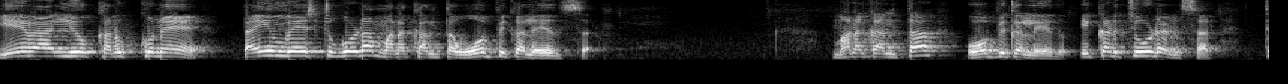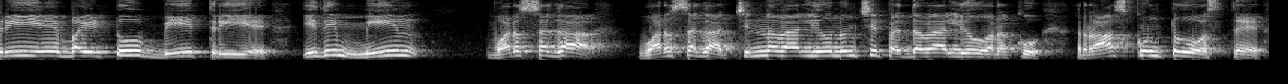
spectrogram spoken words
ఏ వాల్యూ కనుక్కునే టైం వేస్ట్ కూడా మనకంత ఓపిక లేదు సార్. మనకంత ఓపిక లేదు. ఇక్కడ చూడండి sir three A by two B three A. ఇది మీన్ వరుసగా వరుసగా చిన్న వాల్యూ నుంచి పెద్ద వాల్యూ వరకు రాసుకుంటూ వస్తే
